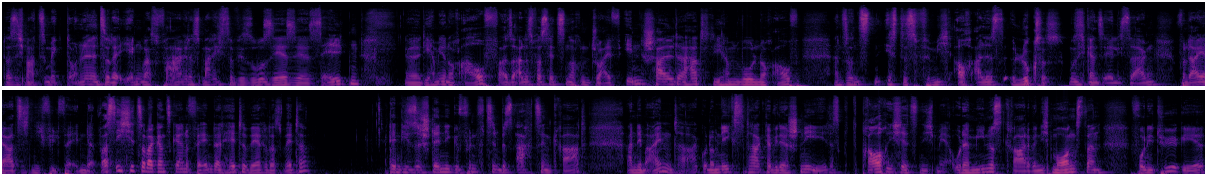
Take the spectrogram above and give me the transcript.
dass ich mal zu McDonalds oder irgendwas fahre. Das mache ich sowieso sehr, sehr selten. Äh, die haben ja noch auf. Also alles, was jetzt noch einen Drive-In-Schalter hat, die haben wohl noch auf. Ansonsten ist es für mich auch alles Luxus, muss ich ganz ehrlich sagen. Von daher hat sich nicht viel verändert. Was ich jetzt aber ganz gerne verändert hätte, wäre das Wetter. Denn diese ständige 15 bis 18 Grad an dem einen Tag und am nächsten Tag dann wieder Schnee, das brauche ich jetzt nicht mehr. Oder Minusgrade, wenn ich morgens dann vor die Tür gehe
